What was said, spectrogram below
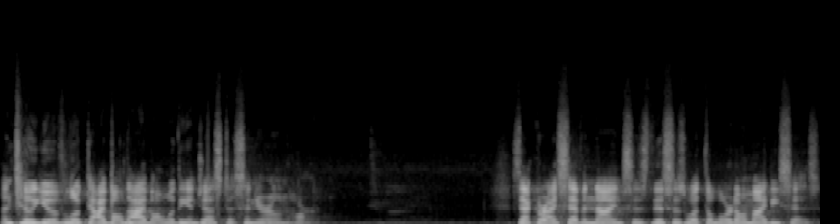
until you have looked eyeball to eyeball with the injustice in your own heart. Zechariah 7 9 says, This is what the Lord Almighty says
